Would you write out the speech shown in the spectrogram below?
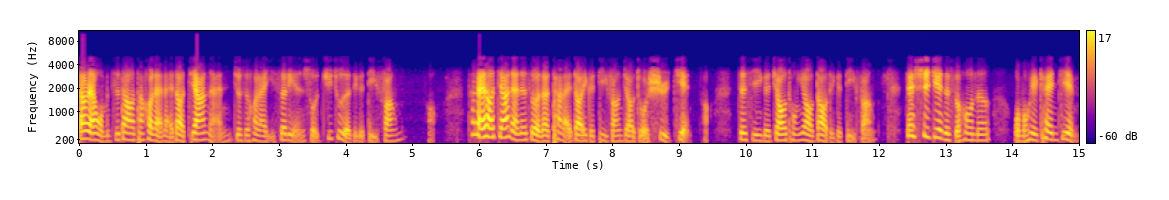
当然我们知道他后来来到迦南，就是后来以色列人所居住的这个地方。好，他来到迦南的时候呢，他来到一个地方叫做事件。好，这是一个交通要道的一个地方。在事件的时候呢，我们会看见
